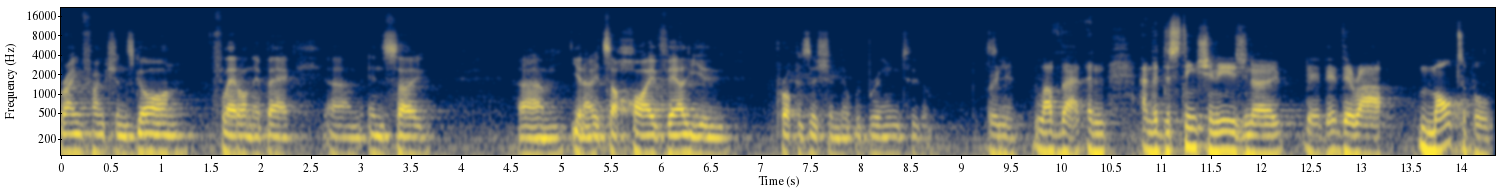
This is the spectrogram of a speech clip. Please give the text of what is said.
brain function's gone, flat on their back, um, and so um, you know it's a high value proposition that we're bringing to them. Brilliant, love that, and and the distinction is you know there, there, there are multiple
